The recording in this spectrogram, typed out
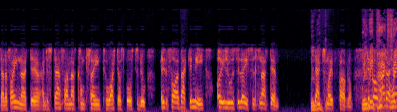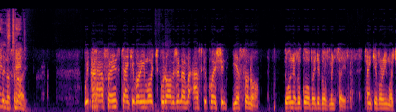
that if I'm not there and the staff are not complying to what they're supposed to do, it'll fall back on me. I lose the license, not them. Will That's we- my problem. will The we part friends. Ted? We part friends, thank you very much. But always remember, ask a question, yes or no. Don't ever go by the government side. Thank you very much.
